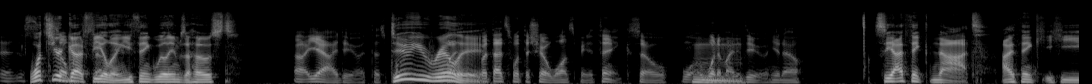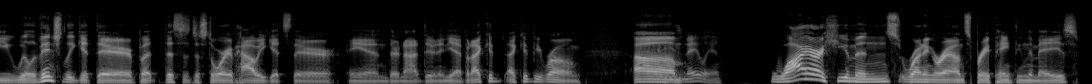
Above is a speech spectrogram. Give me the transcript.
uh, What's your so gut stuff. feeling? You think William's a host? Uh, yeah, I do at this. point. Do you really? But, that's what the show wants me to think. So wh- what am I to Hmm. do? You know. See, I think not. I think he will eventually get there, but this is the story of how he gets there, and they're not doing it yet. But I could, I could be wrong. Maybe he's Um, an alien. why are humans running around spray painting the maze?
